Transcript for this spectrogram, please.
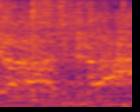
Just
